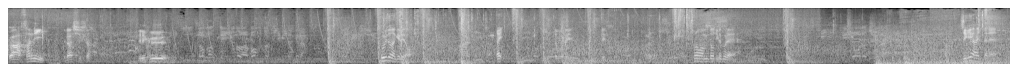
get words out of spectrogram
うわ3人。ラッシュした。レグウルト投げるよ。はい。い。でいいですそのまま見とってくれ。次元入ったね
